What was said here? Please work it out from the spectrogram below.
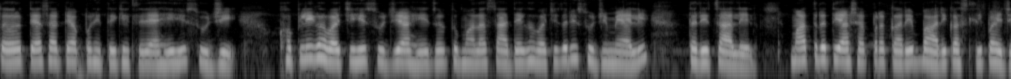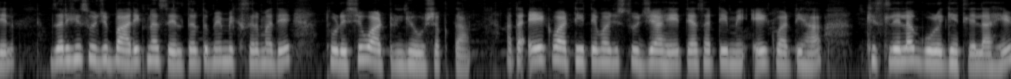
तर त्यासाठी आपण इथे घेतलेली आहे ही सुजी. खपली गव्हाची ही सुजी आहे. जर तुम्हाला साध्या गव्हाची जरी सुजी मिळाली तरी चालेल. मात्र ती अशा प्रकारे बारीक असली पाहिजे. जर ही सुजी बारीक नसेल तर तुम्ही मिक्सरमध्ये थोडीशी वाटून घेऊ शकता. आता एक वाटी इथे माझी सुजी आहे त्यासाठी मी एक वाटी हा खिसलेला गूळ घेतलेला आहे.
